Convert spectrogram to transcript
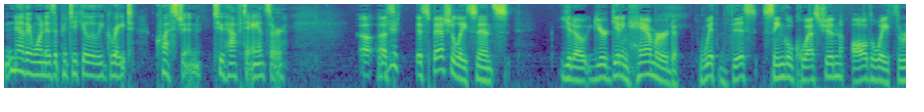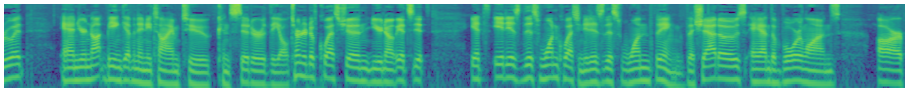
neither one is a particularly great question to have to answer. Es- especially since you know you're getting hammered with this single question all the way through it and you're not being given any time to consider the alternative question. You know it's it it's it is this one question. It is this one thing. The shadows and the vorlons are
